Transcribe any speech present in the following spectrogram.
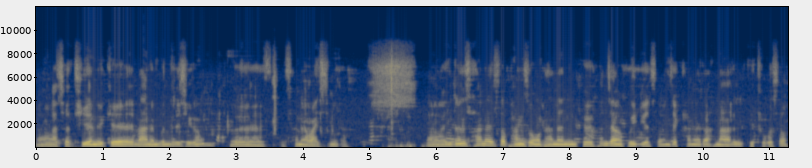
어, 저 뒤에는 이렇게 많은 분들이 지금 그 산에 와 있습니다. 아, 이런 산에서 방송을 하는 그 현장을 보이기 위해서 이제 카메라 하나를 이렇게 두고서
